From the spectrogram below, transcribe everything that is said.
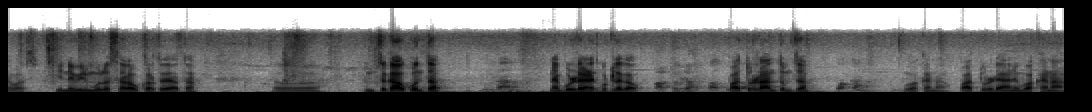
शबास. ही नवीन मुलं सराव करताय आता. अं, तुमचं गाव कोणतं? नाही बुलढाण्यात कुठलं गाव? पातुर्डा. आणि तुमचं? वाखाणा पातुर्डा आणि वाखाणा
